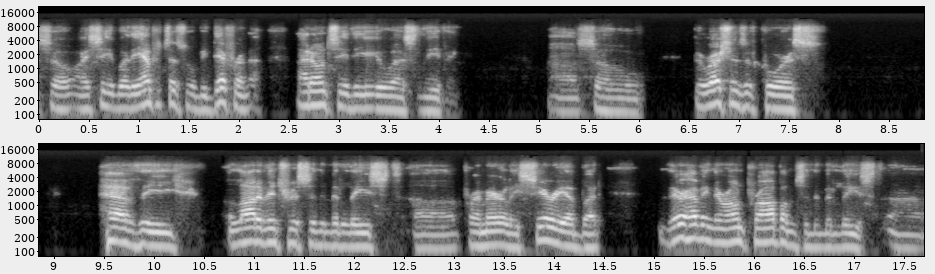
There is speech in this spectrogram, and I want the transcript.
So I see where the emphasis will be different. I don't see the U.S. leaving. Uh, so the Russians, of course, have the a lot of interest in the Middle East, uh, primarily Syria, but they're having their own problems in the Middle East. Uh,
